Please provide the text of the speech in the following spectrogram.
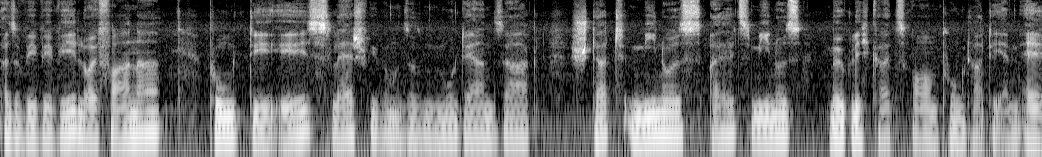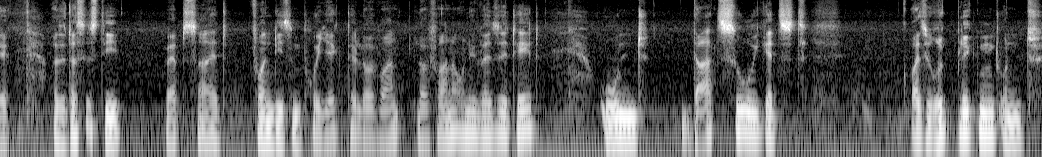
also www.leuphana.de slash, wie man so modern sagt, statt minus als minus Möglichkeitsraum.html. Also das ist die Website von diesem Projekt der Leuphana Universität. Und dazu jetzt quasi rückblickend und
